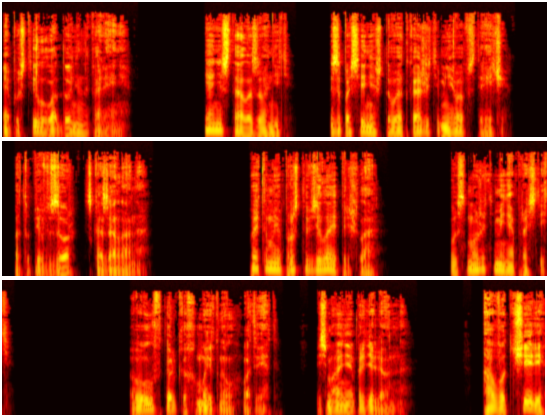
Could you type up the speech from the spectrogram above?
и опустила ладони на колени. «Я не стала звонить, из опасения, что вы откажете мне во встрече», потупив взор, сказала она. «Поэтому я просто взяла и пришла. Вы сможете меня простить?» Вулф только хмыкнул в ответ, весьма неопределенно. А вот Черри,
